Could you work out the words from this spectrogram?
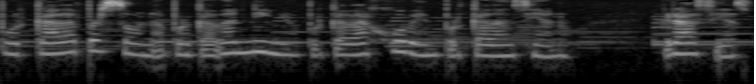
por cada persona, por cada niño, por cada joven, por cada anciano. Gracias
